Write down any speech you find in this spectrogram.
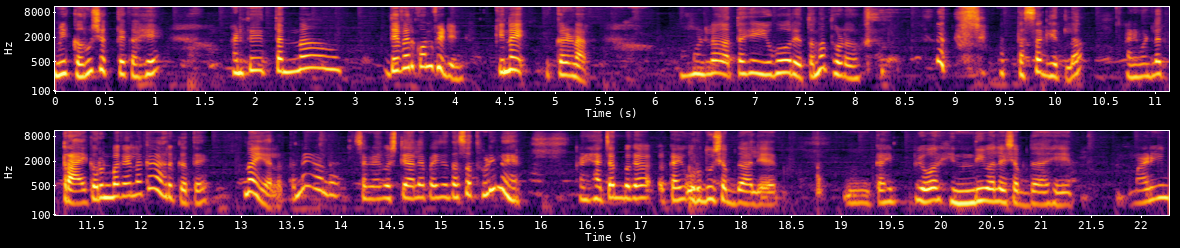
मी करू शकते का हे? आणि ते त्यांना दे वर कॉन्फिडेंट की नाही करणार. म्हटलं आता हे युगोवर येतं ना थोडं. तसं घेतलं आणि म्हटलं ट्राय करून बघायला काय हरकत आहे? नाही आलं तर नाही आलं. सगळ्या गोष्टी आल्या पाहिजेत असं थोडी नाही. आणि ह्याच्यात बघा काही उर्दू शब्द आले आहेत. काही प्युअर हिंदीवाले शब्द आहेत. आणि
